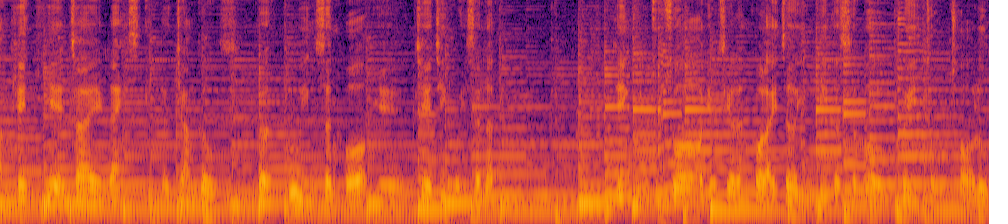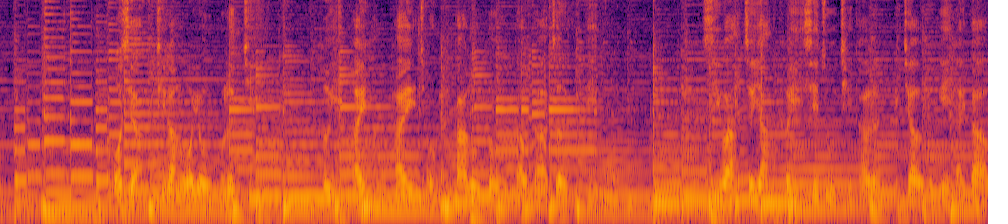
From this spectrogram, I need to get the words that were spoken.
两天一夜在 Lands in the Jungles 的露营生活也接近尾声了。听营主说，有些人过来这营地的时候会走错路。我想，既然我有无人机，可以拍航拍从大路口到达这营地，希望这样可以协助其他人比较容易来到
